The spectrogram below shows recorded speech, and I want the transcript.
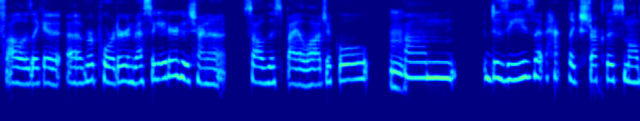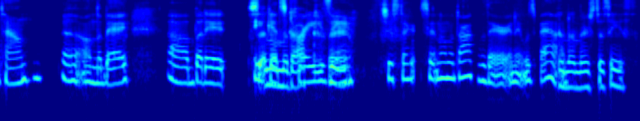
follows like a, a reporter investigator who's trying to solve this biological Mm. um, disease that ha- like struck this small town uh, on the Bay, uh, but it Sitting it gets crazy. there. Just uh, sitting on the dock of there, and it was bad. And then there's disease.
